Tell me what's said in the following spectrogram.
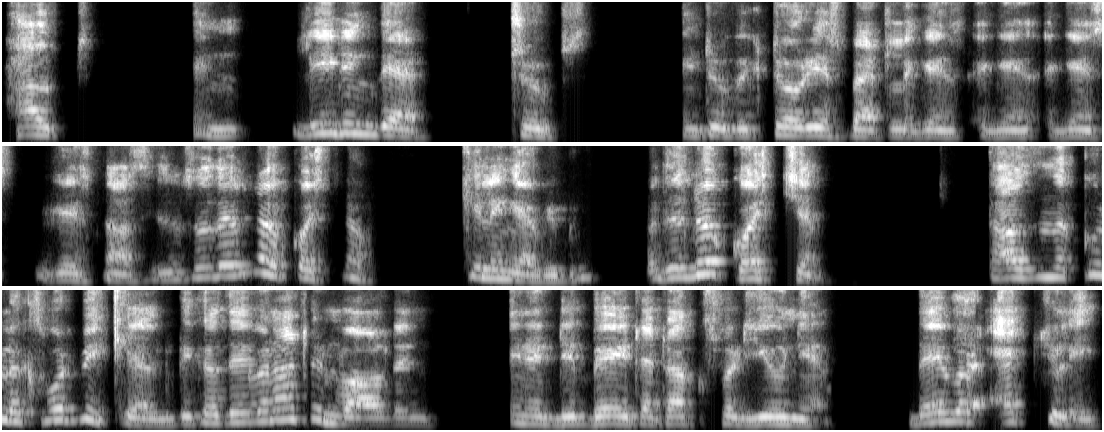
helped in leading their troops into victorious battle against against against against Nazism. So there's no question of killing everybody, but there's no question thousands of kulaks would be killed because they were not involved in in a debate at Oxford Union. They were actually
